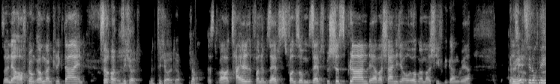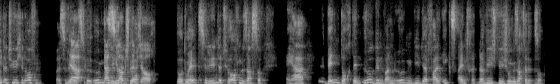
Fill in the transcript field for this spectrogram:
So in der Hoffnung, irgendwann klickt er ein. So. Ja, mit Sicherheit, mit Sicherheit, ja, klar. Das war Teil von, einem Selbst, von so einem Selbstbeschissplan, der wahrscheinlich auch irgendwann mal schiefgegangen wäre. Ja, du also, hältst dir doch eine Hintertürchen offen. Weißt du, du ja, hältst dir irgendwie. Das glaube ich nämlich auch. So, du hältst dir die Hintertür offen, du sagst so, ja, wenn doch denn irgendwann irgendwie der Fall X eintritt, ne, wie, ich, wie ich schon gesagt hatte, so,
